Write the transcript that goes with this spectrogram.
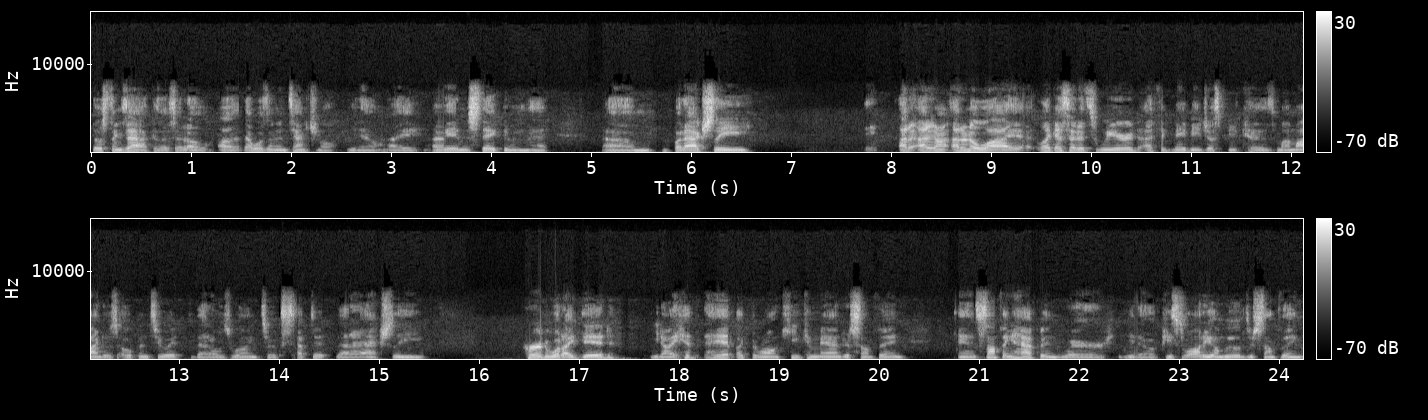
those things out because I said, "Oh, uh, that wasn't intentional." You know, I, I made a mistake doing that. Um, but actually, I, I, don't, I don't know why. Like I said, it's weird. I think maybe just because my mind was open to it, that I was willing to accept it, that I actually heard what I did. You know, I hit, I hit like the wrong key command or something, and something happened where you know a piece of audio moved or something,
